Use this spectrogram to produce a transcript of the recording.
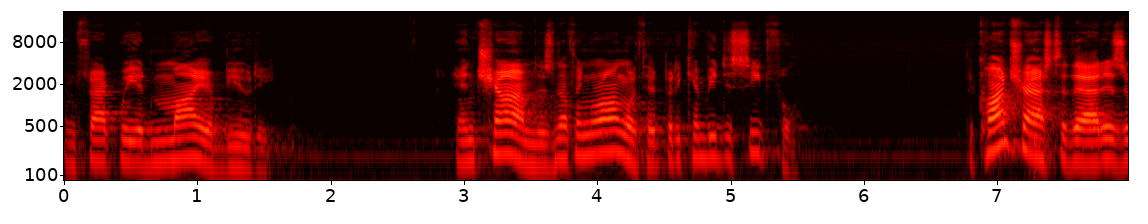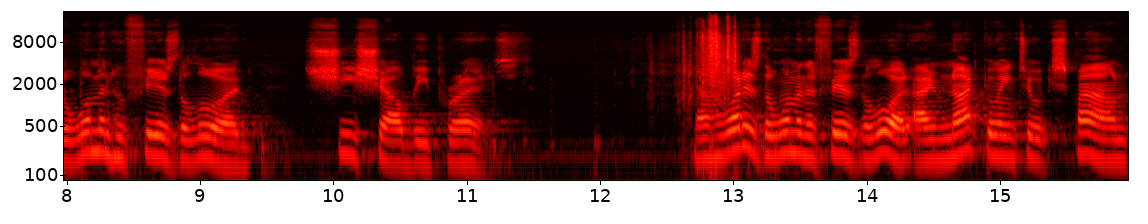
In fact, we admire beauty. And charm, there's nothing wrong with it, but it can be deceitful. The contrast to that is a woman who fears the Lord, she shall be praised. Now, what is the woman that fears the Lord? I'm not going to expound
